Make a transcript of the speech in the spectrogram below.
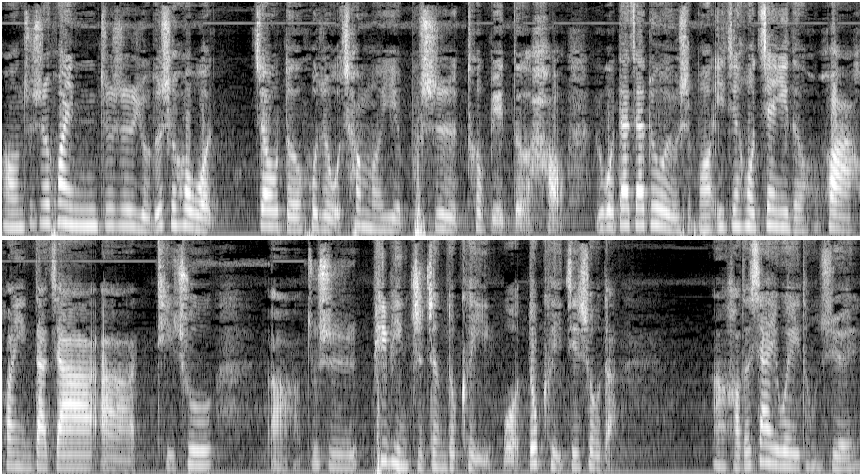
嗯，就是欢迎，就是有的时候我教的或者我唱的也不是特别的好，如果大家对我有什么意见或建议的话，欢迎大家啊、提出啊、就是批评指正都可以，我都可以接受的。 啊，好的，下一位同学，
